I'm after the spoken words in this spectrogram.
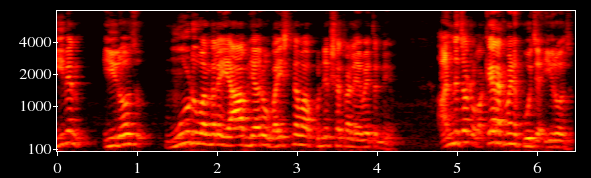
ఈవెన్ ఈరోజు మూడు వందల యాభై ఆరు వైష్ణవ పుణ్యక్షేత్రాలు ఏవైతున్నాయో అన్ని చోట్ల ఒకే రకమైన పూజ ఈరోజు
